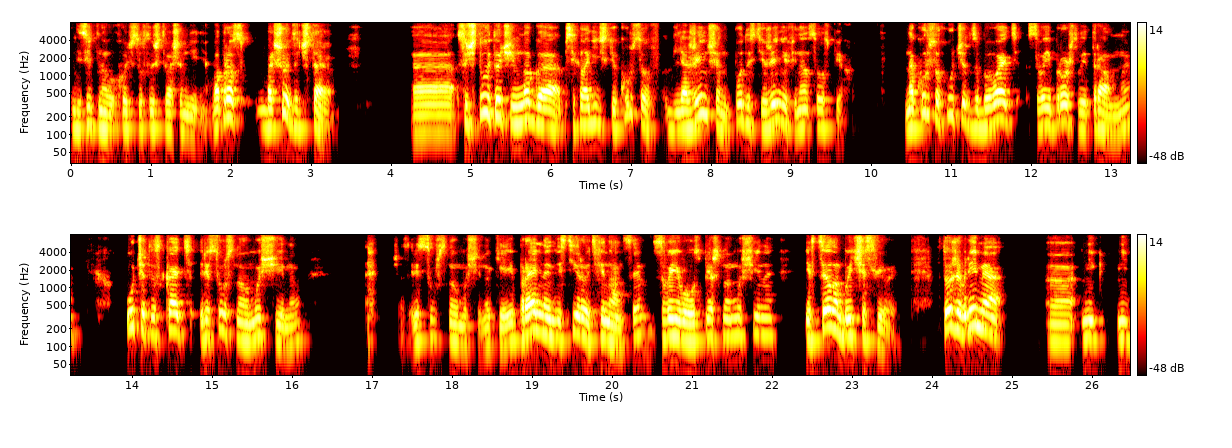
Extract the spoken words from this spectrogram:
Действительно, хочется услышать ваше мнение. Вопрос большой, зачитаю. Э, существует очень много психологических курсов для женщин по достижению финансового успеха. На курсах учат забывать свои прошлые травмы, учат искать ресурсного мужчину, сейчас, ресурсного мужчину, окей, правильно инвестировать финансы своего успешного мужчины и в целом быть счастливой. В то же время э, ни, ни,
